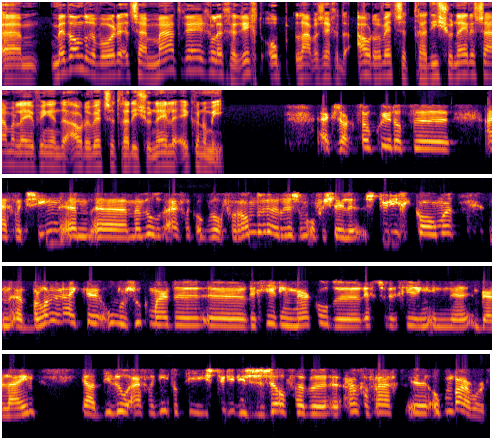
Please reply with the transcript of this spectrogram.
Um, met andere woorden, het zijn maatregelen gericht op, laten we zeggen, de ouderwetse traditionele samenleving en de ouderwetse traditionele economie. Exact, zo kun je dat eigenlijk zien. En men wil het eigenlijk ook wel veranderen. Er is een officiële studie gekomen, een belangrijk onderzoek, maar de regering Merkel, de rechtsregering in, in Berlijn ja, die wil eigenlijk niet dat die studie die ze zelf hebben eh, aangevraagd openbaar wordt.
